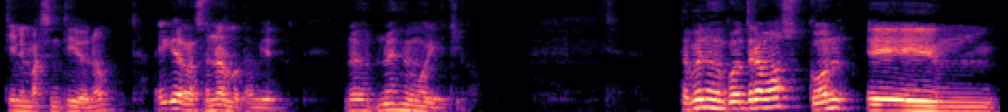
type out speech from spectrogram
Tiene más sentido, ¿no? Hay que razonarlo también. No, es memoria, chicos. También nos encontramos con, eh,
